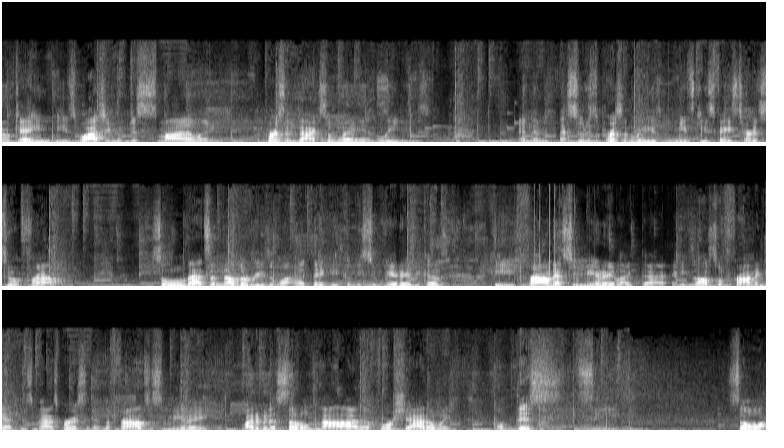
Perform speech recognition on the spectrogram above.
okay? He, he's watching them, just smiling. The person backs away and leaves. and then as soon as the person leaves, Mitsuki's face turns to a frown. So that's another reason why I think it could be Sumire because he frowned at Sumire like that, and he's also frowning at this masked person. And the frown to Sumire might have been a subtle nod, a foreshadowing of this scene. So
